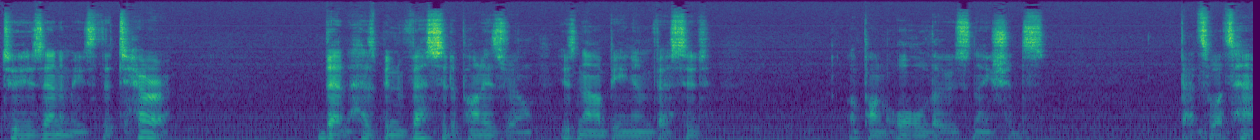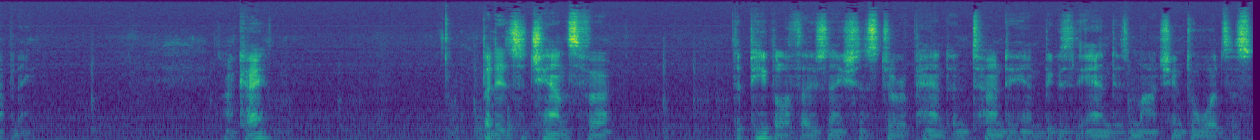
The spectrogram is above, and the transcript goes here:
to his enemies, the terror that has been vested upon Israel is now being invested upon all those nations. That's what's happening. Okay? But it's a chance for the people of those nations to repent and turn to Him because the end is marching towards us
